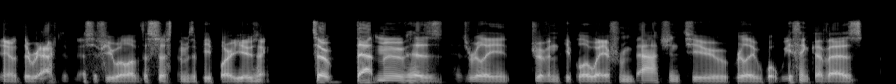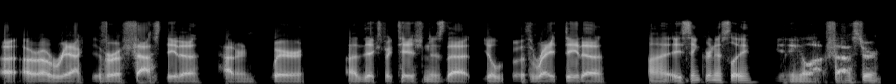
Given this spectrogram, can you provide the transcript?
you know the reactiveness, if you will, of the systems that people are using. So that move has has really driven people away from batch into really what we think of as a, a reactive or a fast data pattern, where uh, the expectation is that you'll both write data uh, asynchronously, meaning a lot faster,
